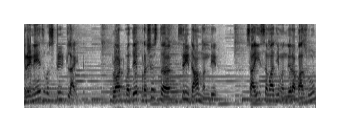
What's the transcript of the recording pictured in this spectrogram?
ड्रेनेज व स्ट्रीट लाइट. प्लॉटमध्ये प्रशस्त श्री राम मंदिर. साई समाधी मंदिरापासून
